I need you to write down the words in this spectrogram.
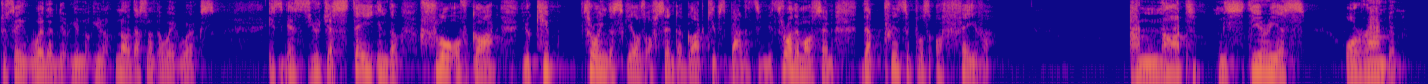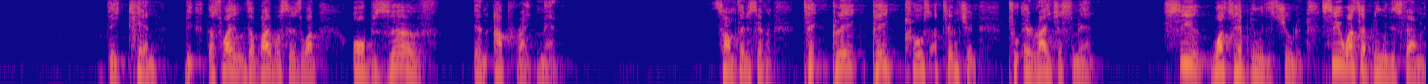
to say whether you know, you know. No, that's not the way it works. It's, it's you just stay in the flow of God. You keep throwing the scales off center. God keeps balancing. You throw them off center. The principles of favor are not mysterious or random they can be. That's why the Bible says what? Observe an upright man. Psalm 37. Take, play, pay close attention to a righteous man. See what's happening with his children. See what's happening with his family.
